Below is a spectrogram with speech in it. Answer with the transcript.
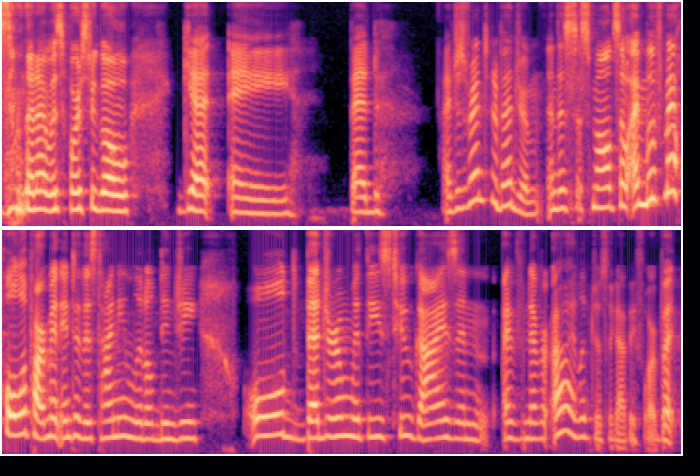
So then I was forced to go get a bed. I just rented a bedroom and this small. So I moved my whole apartment into this tiny little dingy old bedroom with these two guys and I've never oh I lived with a guy before, but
